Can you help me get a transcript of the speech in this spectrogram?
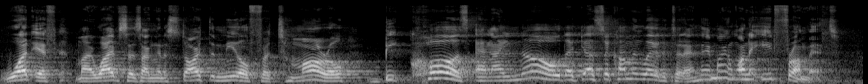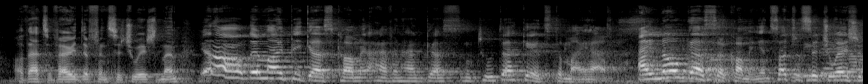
What if my wife says, I'm going to start the meal for tomorrow because, and I know that guests are coming later today and they might want to eat from it? Oh, that's a very different situation then. You know, there might be guests coming. I haven't had guests in two decades to my house. I know guests are coming. In such a situation,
